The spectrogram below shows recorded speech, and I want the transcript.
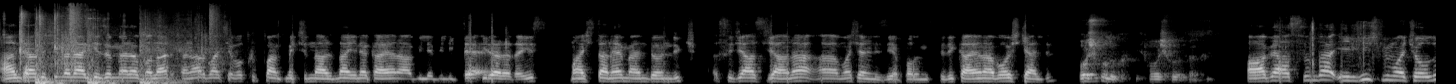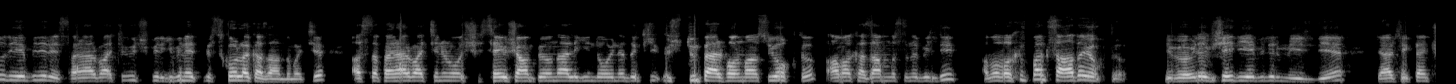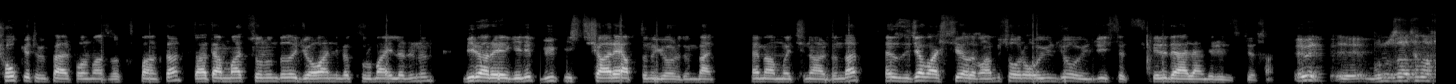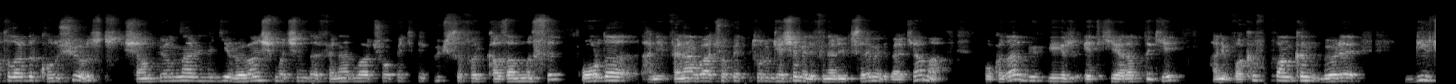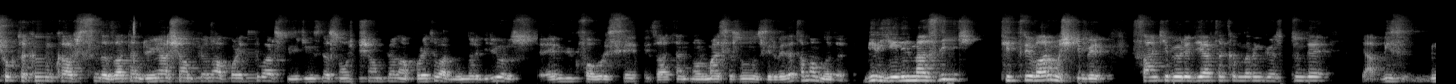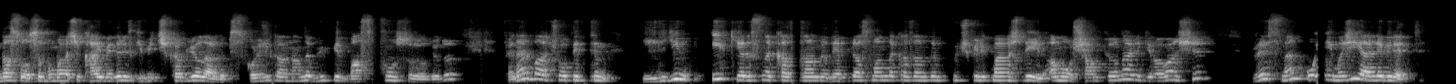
Antren dışından herkese merhabalar. Fenerbahçe Vakıfbank maçının ardından yine Kayan abiyle birlikte bir aradayız. Maçtan hemen döndük. Sıcağı sıcağına maç analizi yapalım istedik. Kayan abi hoş geldin. Hoş bulduk. Hoş bulduk. Abi aslında ilginç bir maç oldu diyebiliriz. Fenerbahçe 3-1 gibi net bir skorla kazandı maçı. Aslında Fenerbahçe'nin o Sev Şampiyonlar Ligi'nde oynadığı ki üstün performansı yoktu. Ama kazanmasını bildi. Ama Vakıfbank sahada yoktu. Böyle bir şey diyebilir miyiz diye. Gerçekten çok kötü bir performans Vakıfbank'tan. Zaten maç sonunda da Giovanni ve kurmaylarının bir araya gelip büyük bir istişare yaptığını gördüm ben hemen maçın ardından. Hızlıca başlayalım abi. Sonra oyuncu oyuncu istatistikleri değerlendiririz istiyorsan. Evet, e, bunu zaten haftalardır konuşuyoruz. Şampiyonlar Ligi rövanş maçında Fenerbahçe Opet'in 3-0 kazanması orada hani Fenerbahçe Opet turu geçemedi, finale yükselemedi belki ama o kadar büyük bir etki yarattı ki hani Vakıfbank'ın böyle birçok takım karşısında zaten dünya şampiyonu Apolleti var. Ligimizde son şampiyon Apolleti var. Bunları biliyoruz. En büyük favorisi zaten normal sezonu zirvede tamamladı. Bir yenilmezlik titri varmış gibi. Sanki böyle diğer takımların gözünde ya biz nasıl olsa bu maçı kaybederiz gibi çıkabiliyorlardı. Psikolojik anlamda büyük bir baskı unsuru oluyordu. Fenerbahçe Opet'in ligin ilk yarısında kazandığı, deplasmanda kazandığım 3 birlik maç değil ama o Şampiyonlar Ligi rövanşı resmen o imajı yerle bir etti.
